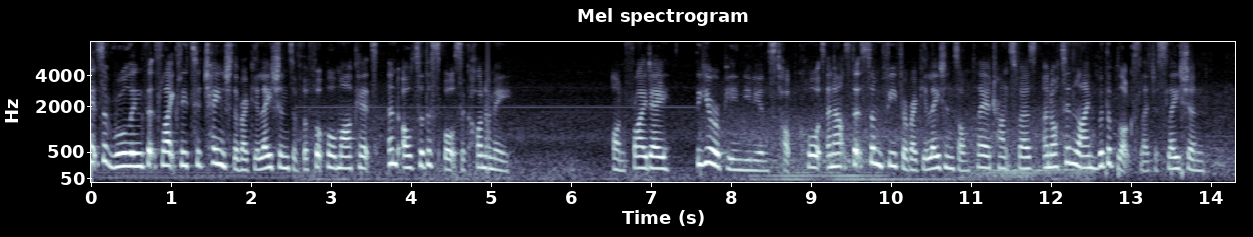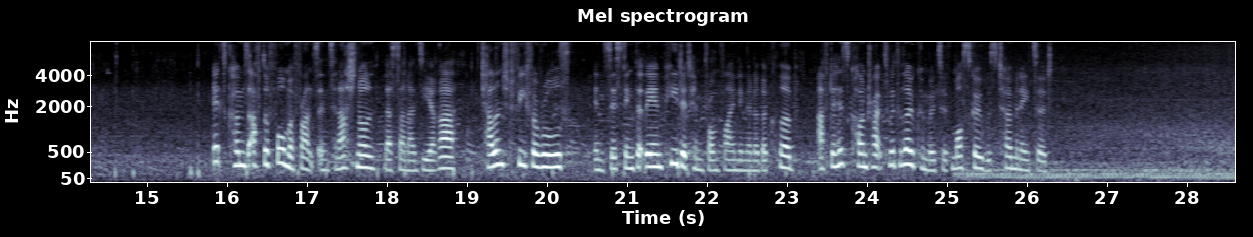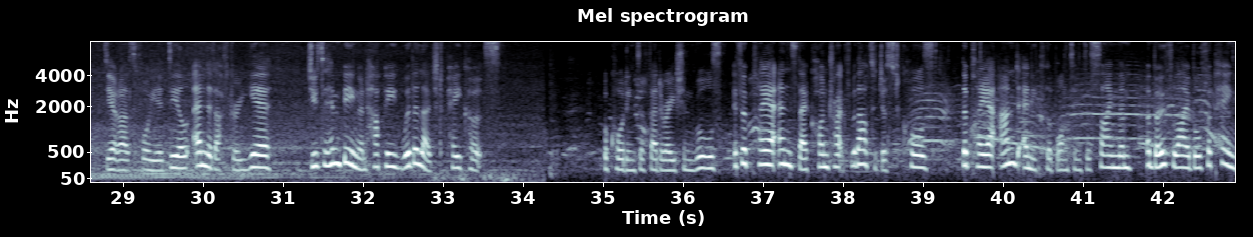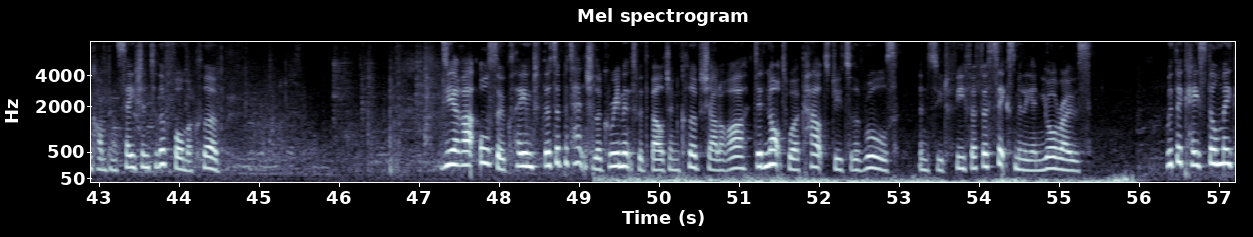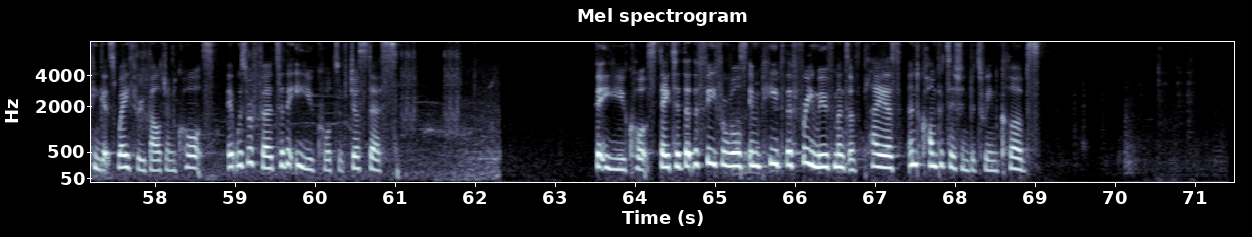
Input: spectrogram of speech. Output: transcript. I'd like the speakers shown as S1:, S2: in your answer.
S1: It's a ruling that's likely to change the regulations of the football market and alter the sports economy. On Friday, the European Union's top court announced that some FIFA regulations on player transfers are not in line with the bloc's legislation. It comes after former France international Lassana Diarra challenged FIFA rules, insisting that they impeded him from finding another club after his contract with Lokomotiv Moscow was terminated. Diarra's four-year deal ended after a year due to him being unhappy with alleged pay cuts. According to Federation rules, if a player ends their contract without a just cause, the player and any club wanting to sign them are both liable for paying compensation to the former club. Diarra also claimed that a potential agreement with Belgian club Charleroi did not work out due to the rules and sued FIFA for 6 million euros. With the case still making its way through Belgian courts, it was referred to the EU Court of Justice. The EU court stated that the FIFA rules impede the free movement of players and competition between clubs.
